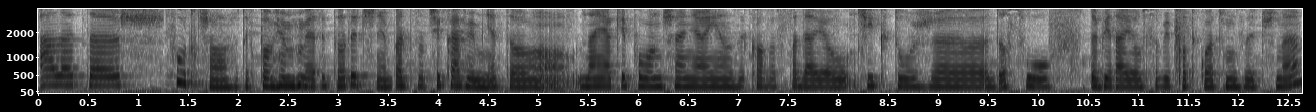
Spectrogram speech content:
ale też twórczo, że tak powiem merytorycznie. Bardzo ciekawi mnie to, na jakie połączenia językowe wpadają ci, którzy do słów dobierają sobie podkład muzyczny.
